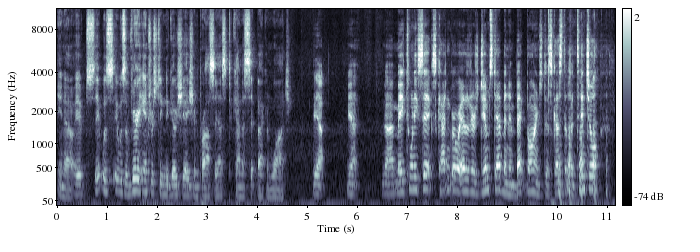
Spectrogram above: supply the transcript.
you know, it's it was it was a very interesting negotiation process to kind of sit back and watch. Yeah, yeah. Uh, May 26, Cotton Grower editors Jim Steadman and Beck Barnes discuss the potential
